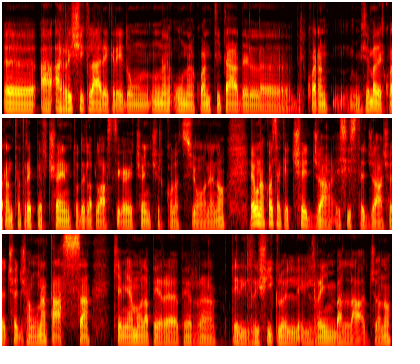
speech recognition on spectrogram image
eh, a, a, riciclare, credo, un, una, una, quantità del, del 40, mi sembra del 43% della plastica che c'è in circolazione. No? È una cosa che c'è già, esiste già, cioè c'è diciamo, una tassa, chiamiamola per, per per il riciclo e il, reimballaggio, no?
